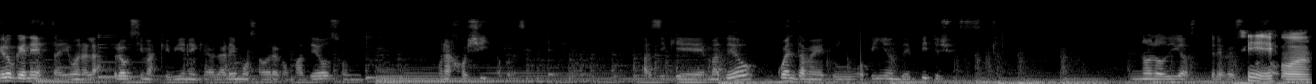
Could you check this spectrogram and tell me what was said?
creo que en esta y bueno, las próximas que vienen que hablaremos ahora con Mateo son una joyita, por así decirlo. Así que, Mateo, cuéntame tu opinión de Beetlejuice. No lo digas tres veces. Sí, es como.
